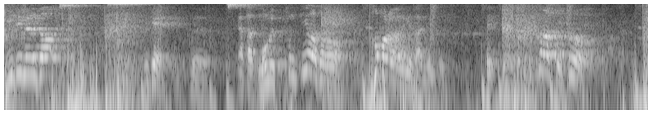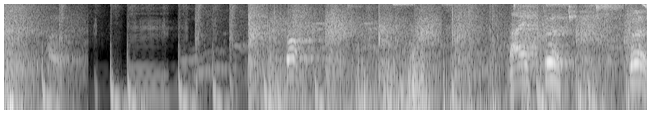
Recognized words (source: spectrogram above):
디디면서 이렇게 그 약간 몸을 퉁 띄워서 커버를 하는 게 더 안전지. 끌었지, 끌어. 또. Nice, good. Good.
